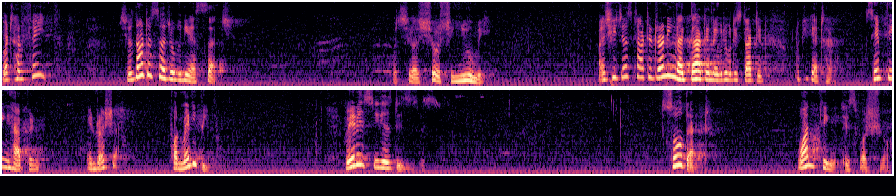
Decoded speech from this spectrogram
But her faith, she was not a Sahaja Yogini as such, but she was sure she knew me. And she just started running like that, and everybody started looking at her. Same thing happened in Russia for many people. Very serious diseases. So that one thing is for sure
